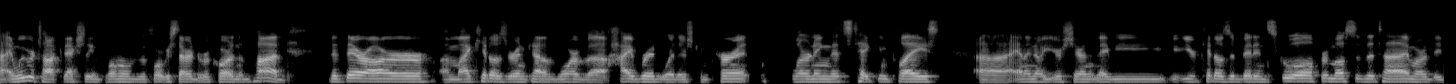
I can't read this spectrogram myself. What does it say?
uh, and we were talking actually informally before we started to record on the pod that there are uh, my kiddos are in kind of more of a hybrid where there's concurrent learning that's taking place uh, and I know you're sharing that maybe your kiddos a bit in school for most of the time or the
